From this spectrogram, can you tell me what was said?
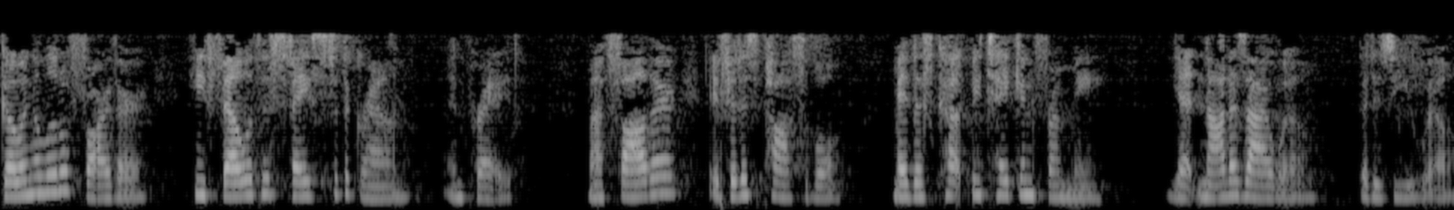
Going a little farther, he fell with his face to the ground and prayed, My Father, if it is possible, may this cup be taken from me, yet not as I will, but as you will.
